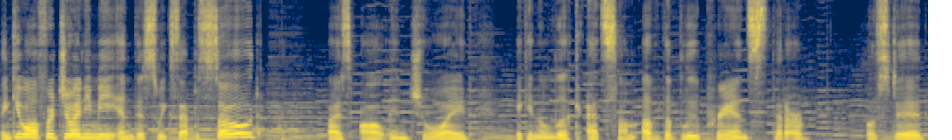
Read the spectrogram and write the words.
Thank you all for joining me in this week's episode. I hope you guys all enjoyed taking a look at some of the blueprints that are posted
